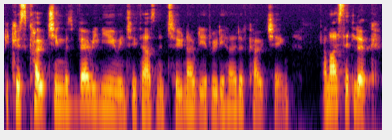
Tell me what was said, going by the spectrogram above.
because coaching was very new in 2002. Nobody had really heard of coaching, and I said, look,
